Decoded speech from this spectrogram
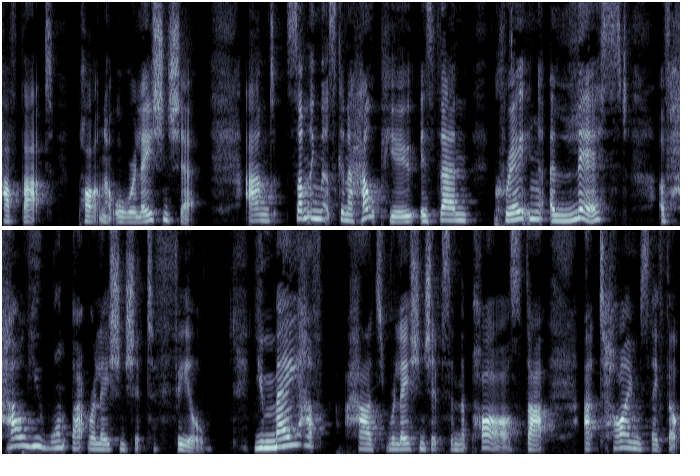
have that partner or relationship? And something that's going to help you is then creating a list of how you want that relationship to feel. You may have had relationships in the past that at times they felt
